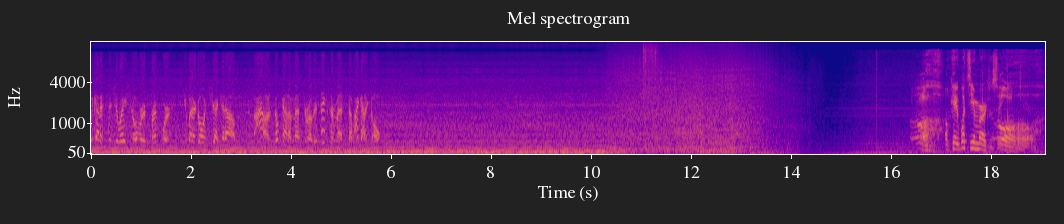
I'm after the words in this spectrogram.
We got a situation over at Print Works. You better go and check it out. I don't know, some kind of mess or other. Things are messed up. I gotta go. Oh. Okay, what's the emergency? Oh.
